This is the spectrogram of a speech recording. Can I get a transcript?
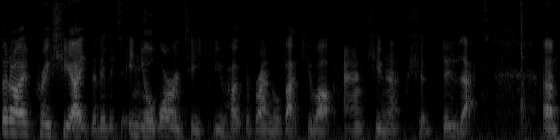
but I appreciate that if it's in your warranty, you hope the brand will back you up, and QNAP should do that. Um,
